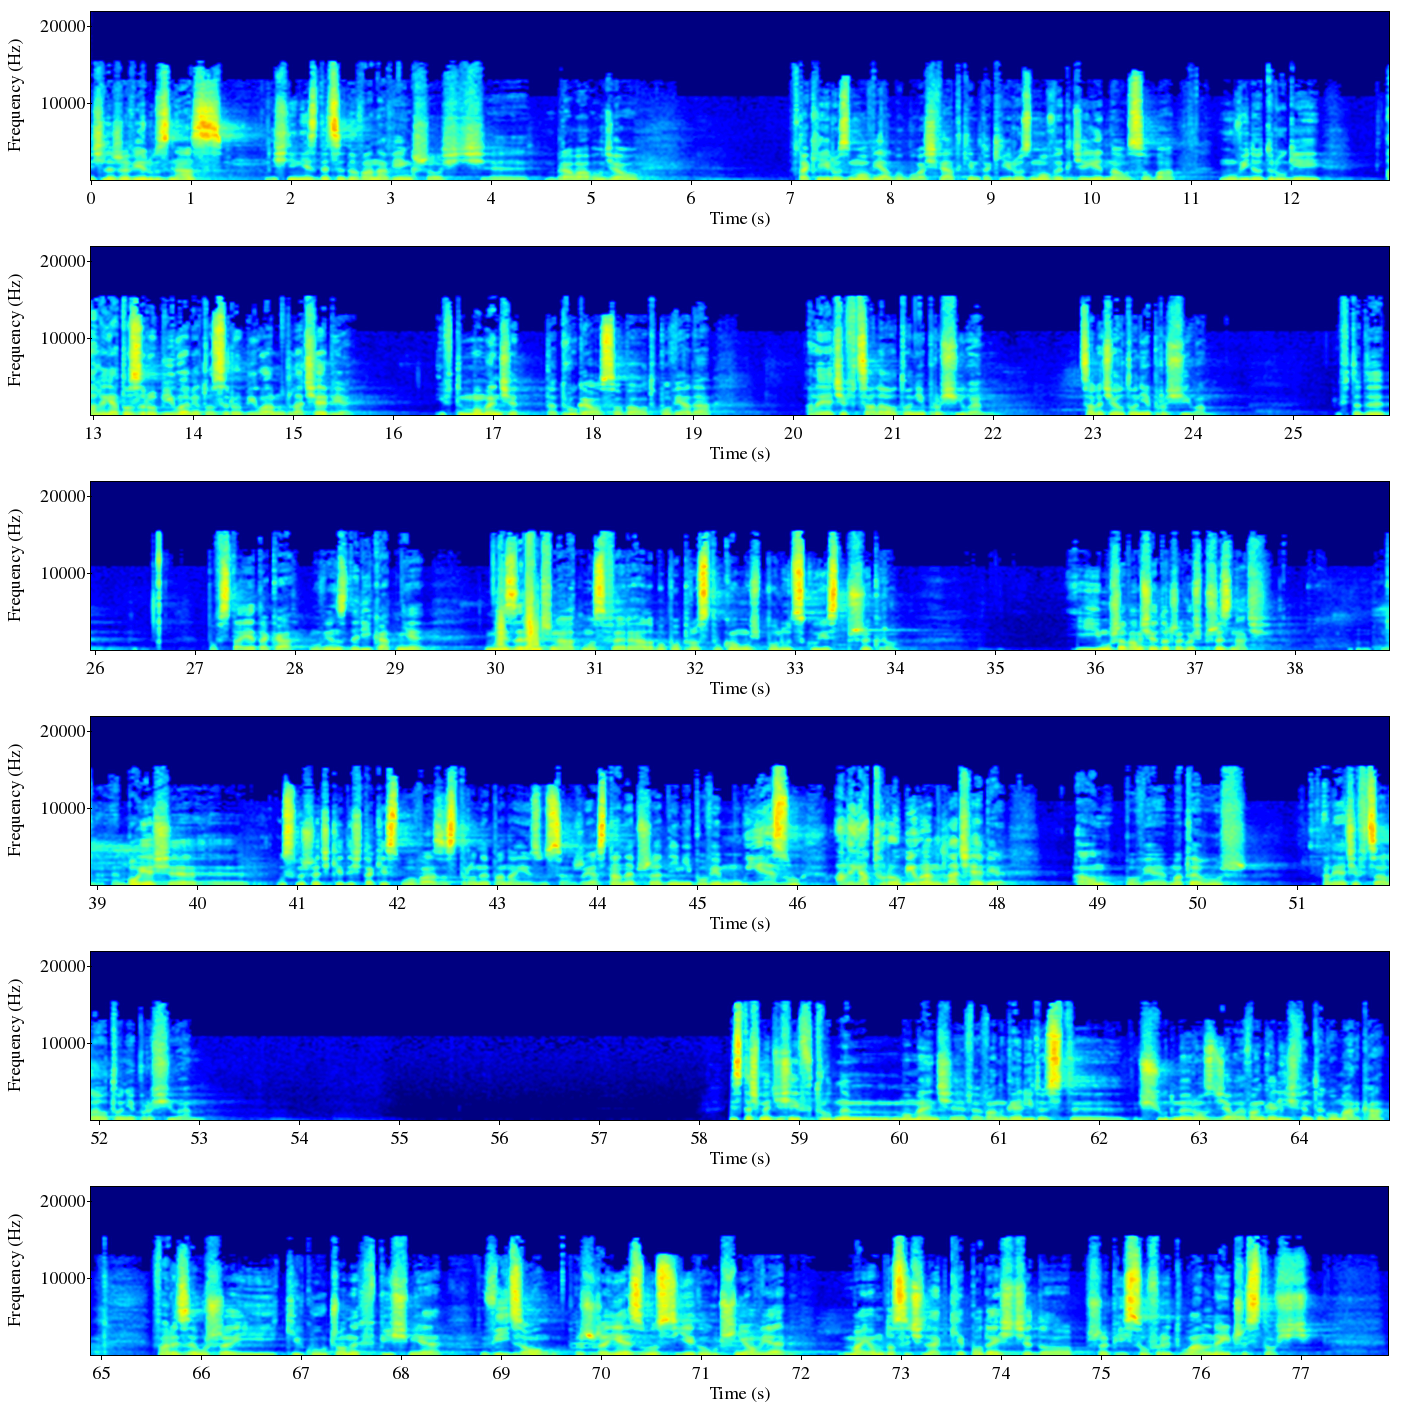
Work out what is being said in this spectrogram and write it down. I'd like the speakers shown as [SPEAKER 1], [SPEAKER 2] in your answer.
[SPEAKER 1] Myślę, że wielu z nas, jeśli nie zdecydowana większość, e, brała udział w takiej rozmowie albo była świadkiem takiej rozmowy, gdzie jedna osoba mówi do drugiej: Ale ja to zrobiłem, ja to zrobiłam dla ciebie. I w tym momencie ta druga osoba odpowiada: Ale ja cię wcale o to nie prosiłem. Wcale cię o to nie prosiłam. I wtedy powstaje taka, mówiąc delikatnie, niezręczna atmosfera, albo po prostu komuś po ludzku jest przykro. I muszę Wam się do czegoś przyznać. Boję się e, usłyszeć kiedyś takie słowa ze strony Pana Jezusa, że ja stanę przed Nim i powiem Mu: Jezu, ale ja to robiłem dla Ciebie. A On powie: Mateusz, ale ja Cię wcale o to nie prosiłem. Jesteśmy dzisiaj w trudnym momencie w Ewangelii. To jest y, siódmy rozdział Ewangelii Świętego Marka. Faryzeusze i kilku uczonych w piśmie widzą, że Jezus i jego uczniowie mają dosyć lekkie podejście do przepisów rytualnej czystości.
